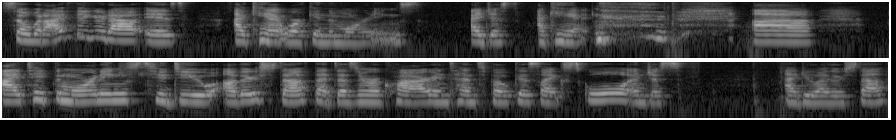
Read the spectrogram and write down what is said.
So what I figured out is I can't work in the mornings. I just, I can't. uh, I take the mornings to do other stuff that doesn't require intense focus like school and just, I do other stuff.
